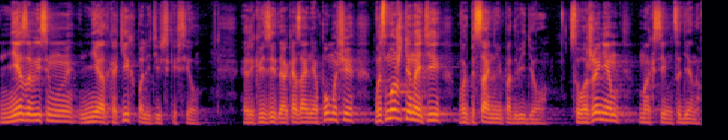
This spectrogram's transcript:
независимыми ни от каких политических сил. Реквизиты оказания помощи вы сможете найти в описании под видео. С уважением, Максим Цыденов.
